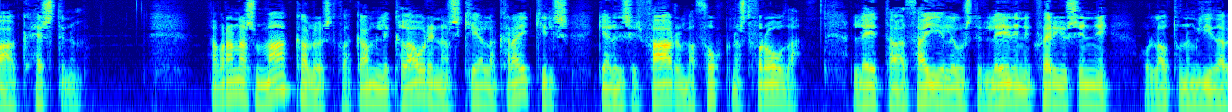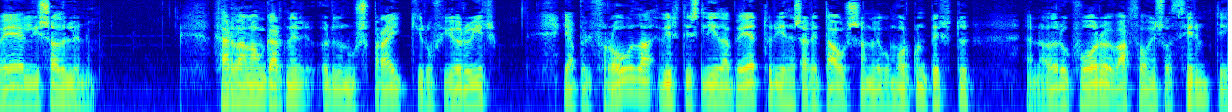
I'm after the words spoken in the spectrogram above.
bak hestinum. Það var annars makalöst hvað gamli klárinans kjela krækils gerði sér farum að þóknast fróða, leita að þægilegustu leiðinni hverju sinni og lát honum líða vel í söðlunum. Ferðalangarnir urðu nú sprækir og fjöruýr, jafnvel fróða virtist líða betur í þessari dásamlegu morgunbyrtu, en öðru kvoru var þó eins og þyrmdi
